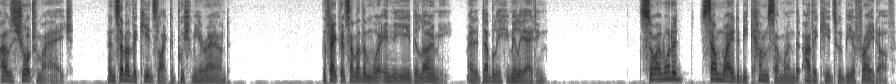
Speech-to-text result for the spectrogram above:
I was short for my age, and some of the kids liked to push me around. The fact that some of them were in the year below me made it doubly humiliating. So I wanted some way to become someone that other kids would be afraid of,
